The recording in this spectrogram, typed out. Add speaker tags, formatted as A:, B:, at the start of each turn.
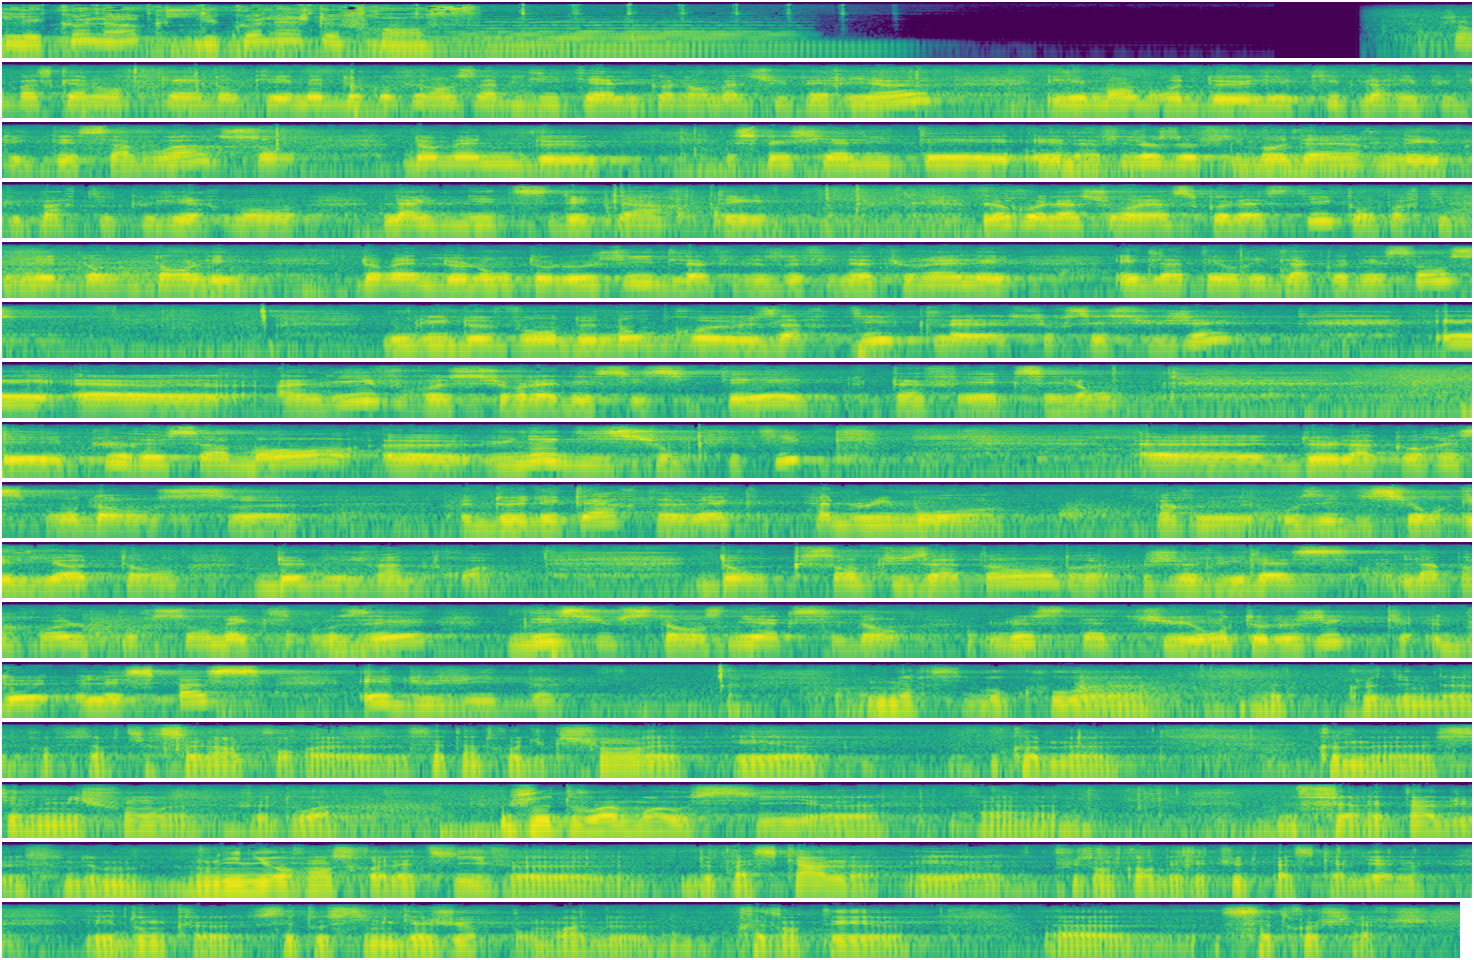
A: Les colloques du Collège de France.
B: Jean-Pascal Onfray, donc, est maître de conférence habilité à l'École normale supérieure. Il est membre de l'équipe La République des Savoirs. Son domaine de spécialité est la philosophie moderne et plus particulièrement Leibniz, Descartes et leur relation à la scolastique, en particulier donc dans les domaines de l'ontologie, de la philosophie naturelle et de la théorie de la connaissance. Nous lui devons de nombreux articles sur ces sujets et euh, un livre sur la nécessité, tout à fait excellent, et plus récemment euh, une édition critique euh, de la correspondance de Descartes avec Henry Moore, paru aux éditions Eliot en 2023. Donc, sans plus attendre, je lui laisse la parole pour son exposé, ni substance ni accident, le statut ontologique de l'espace et du vide.
C: Merci beaucoup, euh, Claudine, professeur Tircelin, pour euh, cette introduction. Euh, et comme, comme Cyril Michon, je, dois, je dois moi aussi faire état de mon ignorance relative de Pascal et plus encore des études pascaliennes. Et donc, c'est aussi une gageure pour moi de présenter cette recherche.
